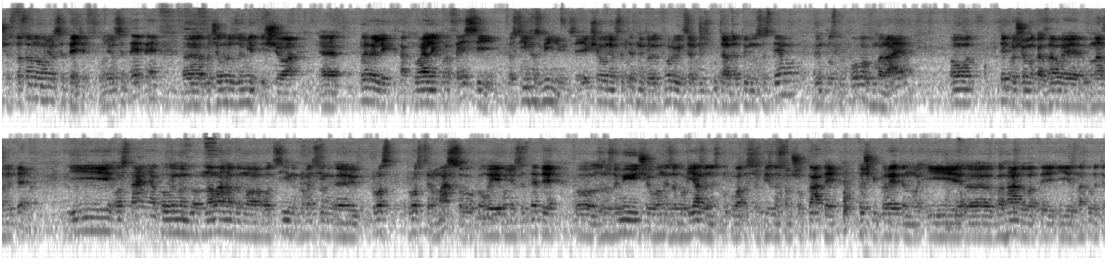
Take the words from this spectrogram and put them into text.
Що стосовно університетів, університети е, почали розуміти, що е, перелік актуальних професій постійно змінюється. Якщо університет не перетворюється в низьку та адаптивну систему, він поступово вмирає. От, те, про що ми казали в назві теми. І останнє, коли ми налагодимо оці інформаційний е, простір масово, коли університети зрозуміють, що вони зобов'язані спілкуватися з бізнесом, шукати точки перетину і е, вигадувати і знаходити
